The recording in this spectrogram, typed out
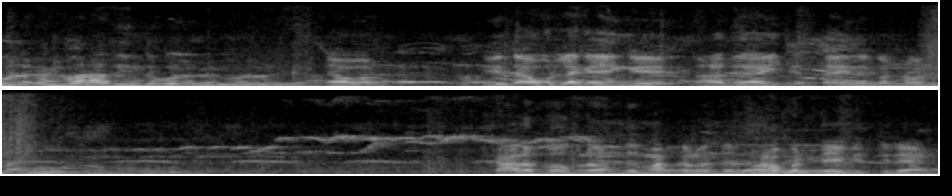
உருளைக்கிழங்கு வராது இந்த உருளைக்கிழங்கு வரும் வரும். இதுதான் உருளைக்கிழங்கு. அது ஐட்டத்தை தான் இதை கொண்டு வந்தாங்க காலப்போக்கில் வந்து மக்கள் வந்து சாப்பிட்டே வித்துட்டாங்க.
